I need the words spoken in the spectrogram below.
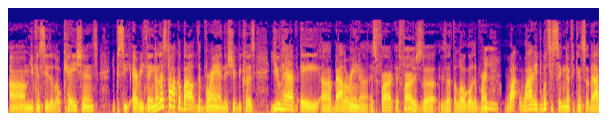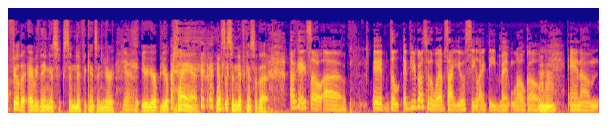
Um, you can see the locations. You can see everything. Now let's talk about the brand this year because you have a uh, ballerina as far as far as the is that the logo of the brand. Why, why did what's the significance of that? I feel that everything is significance in your Yeah. your your, your plan. what's the significance of that? Okay, so uh, if the if you go to the website, you'll see like the event logo, Mm-hmm. and um,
